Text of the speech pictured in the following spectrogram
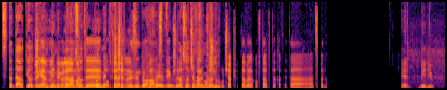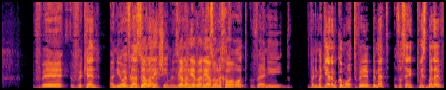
סטנדרטיות, שאין וגם באמת הגיעו מה לעשות, לרמת ובאמת אפשר פרופשיונליזם גבוה מספיק, שלא שם איזה משהו. את החולשה הפשוטה ולעקוף את ההצפנה. כן, בדיוק. ו- וכן, אני אוהב לעזור גם אני, לאנשים, גם אני, אבל אני לעזור לחברות, ואני, ואני מגיע למקומות, ובאמת, זה עושה לי טוויסט בלב.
